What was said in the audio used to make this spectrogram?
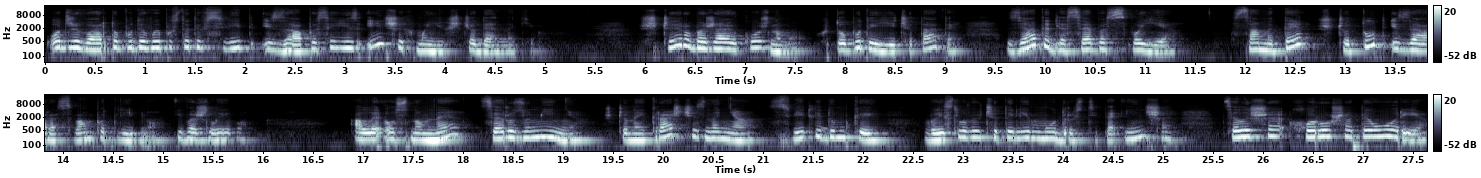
отже, варто буде випустити в світ і записи із інших моїх щоденників. Щиро бажаю кожному, хто буде її читати, взяти для себе своє, саме те, що тут і зараз вам потрібно і важливо. Але основне це розуміння, що найкращі знання, світлі думки, вислови вчителів мудрості та інше це лише хороша теорія,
